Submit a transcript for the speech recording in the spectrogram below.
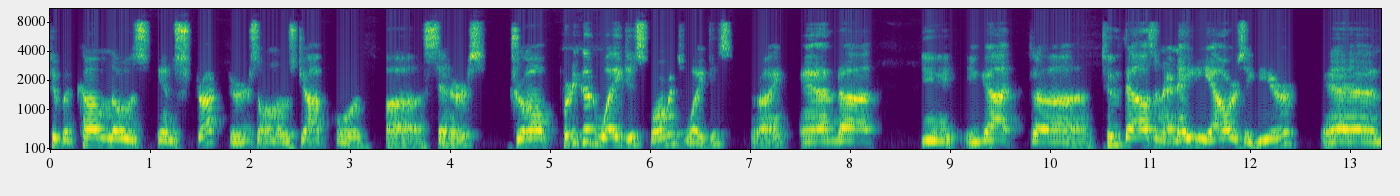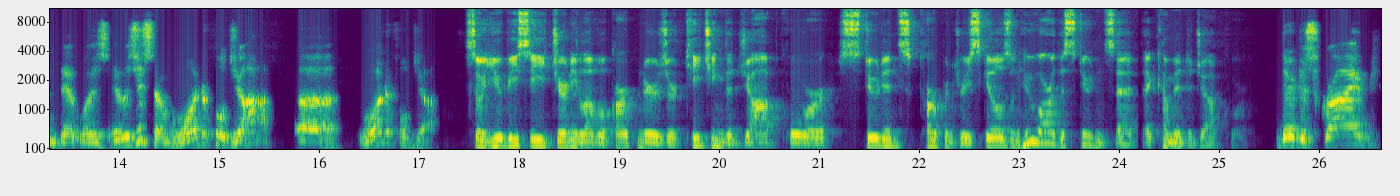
to become those instructors on those Job Corps uh, centers, draw pretty good wages, foreman's wages, right? And uh, you you got uh, 2,080 hours a year, and it was it was just a wonderful job, uh, wonderful job. So UBC journey level carpenters are teaching the Job Corps students carpentry skills, and who are the students that that come into Job Corps? They're described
